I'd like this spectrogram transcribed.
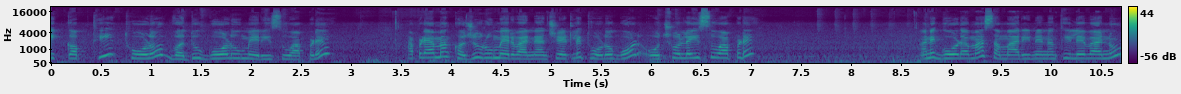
એક કપથી થોડો વધુ ગોળ ઉમેરીશું આપણે. આપણે આમાં ખજૂર ઉમેરવાના છે એટલે થોડો ગોળ ઓછો લઈશું આપણે. અને ગોળ આમાં સમારીને નથી લેવાનું.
